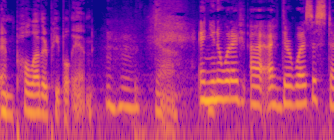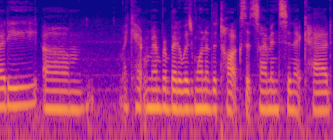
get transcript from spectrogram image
and pull other people in? Yeah. And you know what? I, uh, I there was a study. Um, I can't remember, but it was one of the talks that Simon Sinek had,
